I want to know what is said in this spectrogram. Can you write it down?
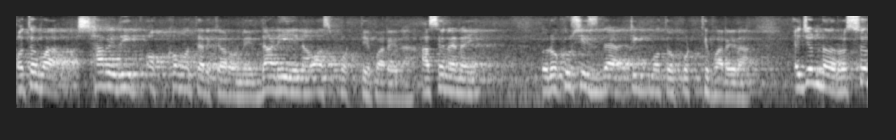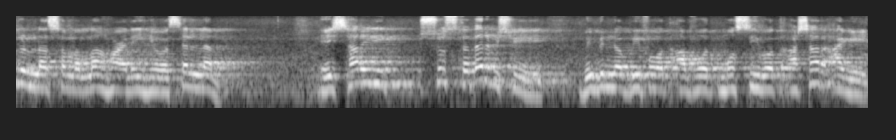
অথবা শারীরিক অক্ষমতার কারণে দাঁড়িয়ে নামাজ পড়তে পারে না। আছে না নাই? রকুশিজদা ঠিক মতো করতে পারে না। এজন্য রসুল্লাহ সাল্লাহ এই শারীরিক সুস্থতার বিষয়ে বিভিন্ন বিপদ, আপদ, মুসিবত আসার আগে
